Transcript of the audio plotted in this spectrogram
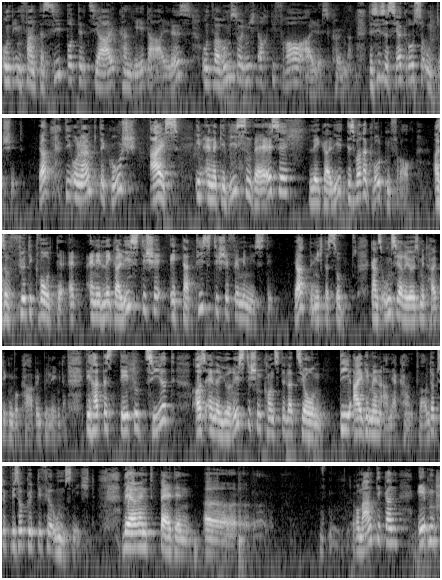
Und im Fantasiepotenzial kann jeder alles. Und warum soll nicht auch die Frau alles können? Das ist ein sehr großer Unterschied. Ja? Die Olympe de Gouges als in einer gewissen Weise legalist, das war eine Quotenfrau. Also für die Quote. Eine legalistische, etatistische Feministin. Ja, wenn ich das so ganz unseriös mit heutigen Vokabeln belegen darf. Die hat das deduziert aus einer juristischen Konstellation, die allgemein anerkannt war. Und hat gesagt, wieso die für uns nicht? Während bei den äh, Romantikern eben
